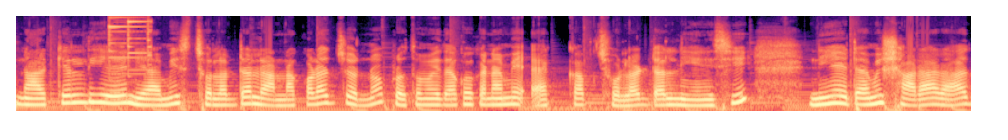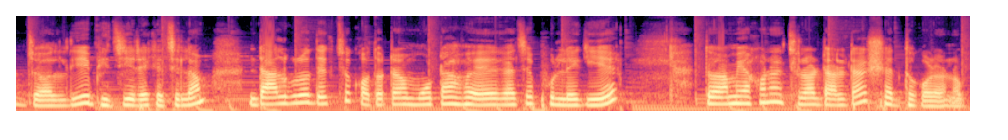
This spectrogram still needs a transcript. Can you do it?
নারকেল দিয়ে নিরামিষ ছোলার ডাল রান্না করার জন্য প্রথমে দেখো এখানে আমি এক কাপ ছোলার ডাল নিয়ে নিয়েছি। নিয়ে এটা আমি সারা রাত জল দিয়ে ভিজিয়ে রেখেছিলাম। ডালগুলো দেখছ কতটা মোটা হয়ে গেছে ফুলে গিয়ে। তো আমি এখন আর ছোলার ডালটা সেদ্ধ করে নেব।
